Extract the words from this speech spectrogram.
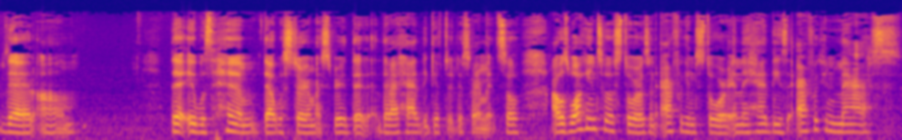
that um, that it was him that was stirring my spirit that, that I had the gift of discernment. So I was walking to a store, it was an African store, and they had these African masks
